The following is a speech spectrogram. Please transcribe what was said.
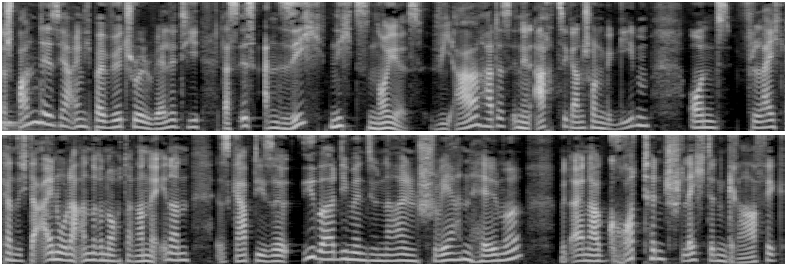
Das Spannende ist ja eigentlich bei Virtual Reality, das ist an sich nichts Neues. VR hat es in den 80ern schon gegeben und vielleicht kann sich der eine oder andere noch daran erinnern, es gab diese überdimensionalen schweren Helme mit einer grottenschlechten Grafik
